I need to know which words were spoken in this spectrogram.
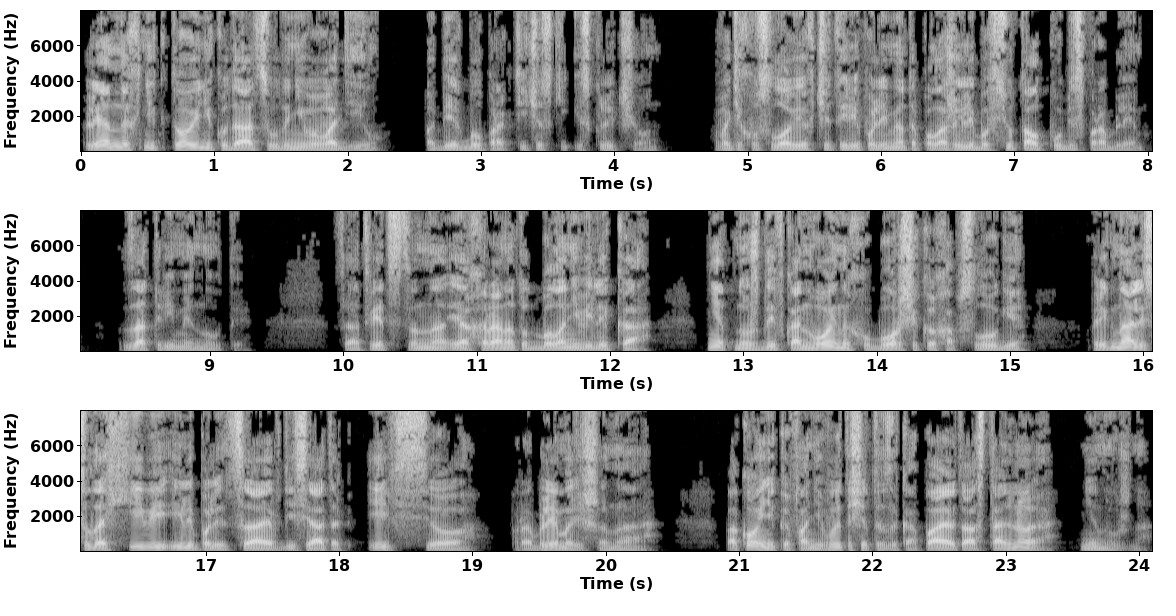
Пленных никто и никуда отсюда не выводил. Побег был практически исключен. В этих условиях четыре пулемета положили бы всю толпу без проблем. За три минуты. Соответственно, и охрана тут была невелика. Нет нужды в конвойных, уборщиках, обслуге. Пригнали сюда хиви или полицаев десяток, и все. Проблема решена. Покойников они вытащат и закопают, а остальное не нужно.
